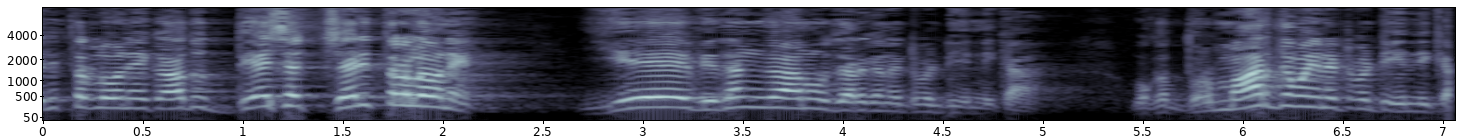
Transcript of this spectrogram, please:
చరిత్రలోనే కాదు దేశ చరిత్రలోనే ఏ విధంగానూ జరగనటువంటి ఎన్నిక ఒక దుర్మార్గమైనటువంటి ఎన్నిక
